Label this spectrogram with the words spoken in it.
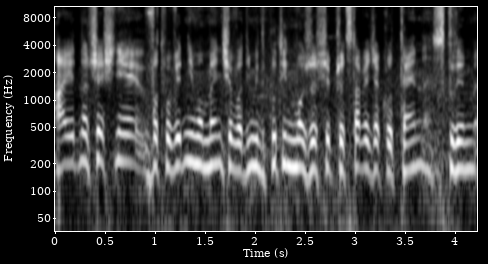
a jednocześnie w odpowiednim momencie Władimir Putin może się przedstawiać jako ten, z którym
